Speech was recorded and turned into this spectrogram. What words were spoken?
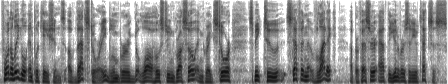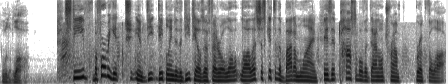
For the legal implications of that story, Bloomberg law host June Grasso and Greg Stohr speak to Stephen Vladeck, a professor at the University of Texas School of Law. Steve, before we get you know, deep, deeply into the details of federal law, let's just get to the bottom line. Is it possible that Donald Trump broke the law?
